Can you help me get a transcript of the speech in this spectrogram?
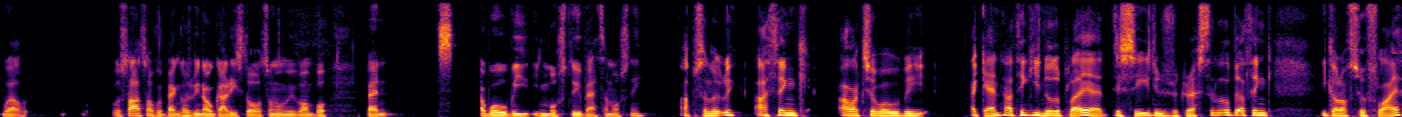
Well, we'll start off with Ben because we know Gary's thoughts and we'll move on. But Ben, Iwobi, he must do better, mustn't he? Absolutely. I think Alex Iwobi, again, I think he's another player. This season who's regressed a little bit. I think he got off to a flyer.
